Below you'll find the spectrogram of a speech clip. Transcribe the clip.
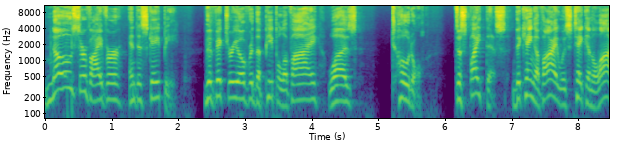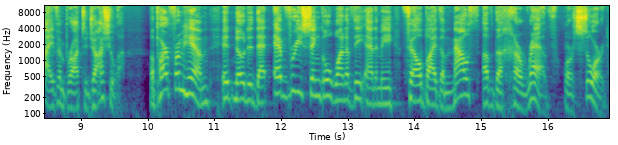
no survivor and escapee. The victory over the people of Ai was total. Despite this, the king of Ai was taken alive and brought to Joshua. Apart from him, it noted that every single one of the enemy fell by the mouth of the Cherev, or sword.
